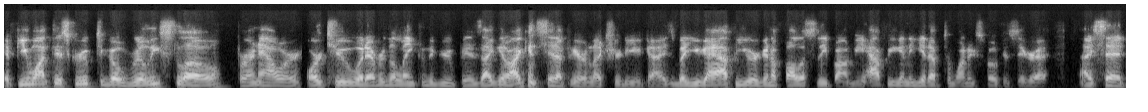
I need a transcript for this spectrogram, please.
if you want this group to go really slow for an hour or two, whatever the length of the group is, I know I can sit up here and lecture to you guys, but you half of you are going to fall asleep on me. Half of you going to get up to want to smoke a cigarette. I said,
